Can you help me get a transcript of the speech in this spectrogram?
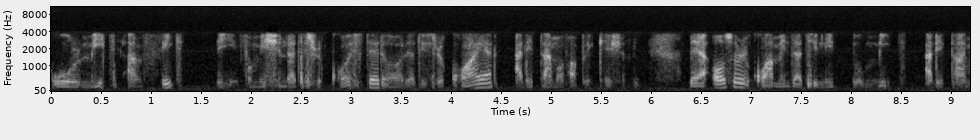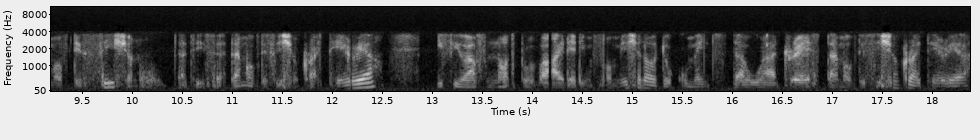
will meet and fit the information that is requested or that is required at the time of application. There are also requirements that you need to meet at the time of decision. That is a time of decision criteria. If you have not provided information or documents that will address time of decision criteria,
